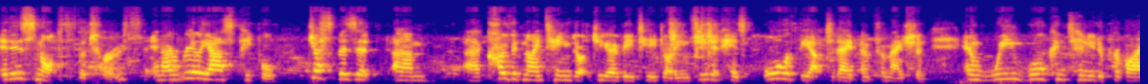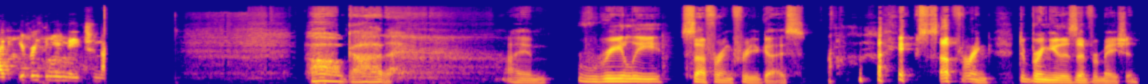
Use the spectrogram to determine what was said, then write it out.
it is not the truth. And I really ask people just visit um, uh, covid19.govt.nz. It has all of the up to date information, and we will continue to provide everything you need to know. Oh God. I am really suffering for you guys. I am suffering to bring you this information.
